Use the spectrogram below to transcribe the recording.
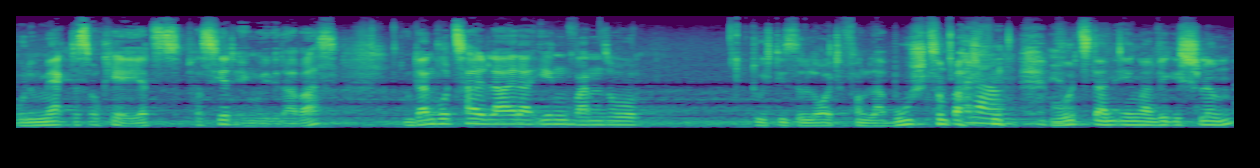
wo du merktest, okay, jetzt passiert irgendwie wieder was. Und dann wurde es halt leider irgendwann so durch diese Leute von La Bouche zum Beispiel, Genau, wurde es dann irgendwann wirklich schlimm.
